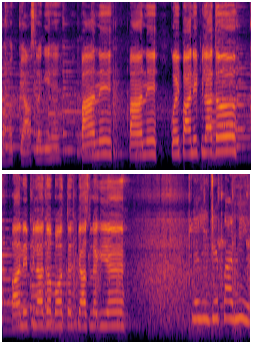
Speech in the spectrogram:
बहुत प्यास लगी है। पानी पानी, कोई पानी पिला दो। पानी पिला दो, बहुत तेज प्यास लगी है। ले लीजिए पानी।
